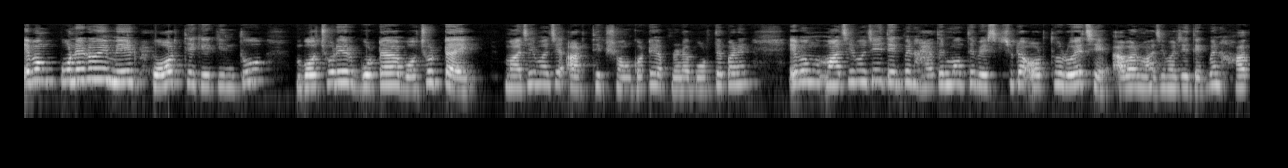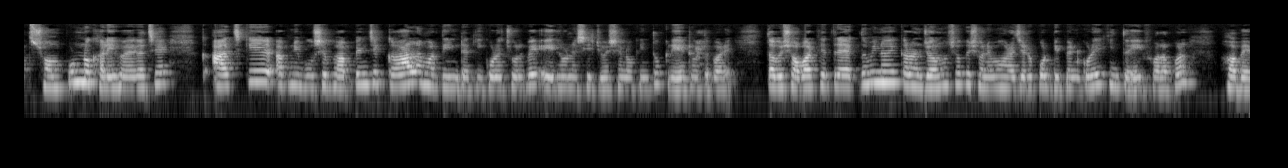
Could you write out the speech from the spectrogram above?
এবং পনেরোই মের পর থেকে কিন্তু বছরের গোটা বছরটাই মাঝে মাঝে আর্থিক সংকটে আপনারা পড়তে পারেন এবং মাঝে মাঝেই দেখবেন হাতের মধ্যে বেশ কিছুটা অর্থ রয়েছে, আবার মাঝে মাঝেই দেখবেন হাত সম্পূর্ণ খালি হয়ে গেছে। আজকে আপনি বসে ভাববেন যে কাল আমার দিনটা কি করে চলবে, এই ধরনের সিচুয়েশনও কিন্তু ক্রিয়েট হতে পারে। তবে সবার ক্ষেত্রে একদমই নয়, কারণ জন্মছকে শনি মহারাজের উপর ডিপেন্ড করেই কিন্তু এই ফলাফল হবে।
